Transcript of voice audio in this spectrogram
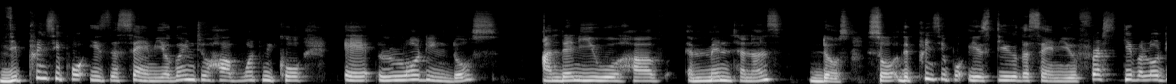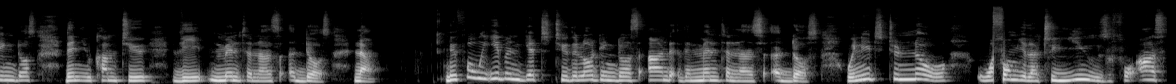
the principle is the same. You're going to have what we call a loading dose, and then you will have a maintenance dose. So the principle is still the same. You first give a loading dose, then you come to the maintenance dose. Now, before we even get to the loading dose and the maintenance dose, we need to know what formula to use for us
